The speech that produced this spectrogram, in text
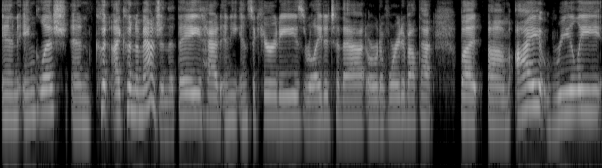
in English and could I couldn't imagine that they had any insecurities related to that or would have worried about that. But um, I really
